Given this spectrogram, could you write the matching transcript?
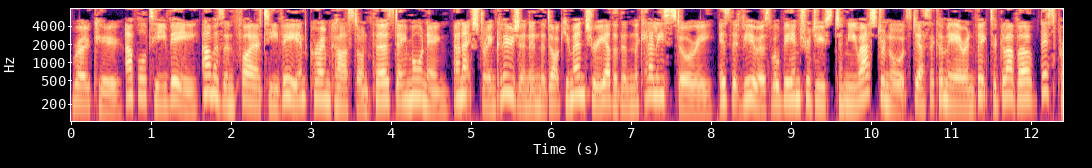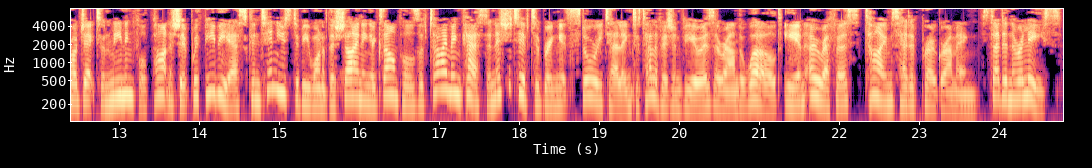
Roku, Apple TV, Amazon Fire TV and Chromecast on Thursday morning. An extra inclusion in the documentary other than the Kelly's story, is that viewers will be introduced to new astronauts Jessica Meir and Victor Glover. This project and meaningful partnership with PBS continues to be one of the shining examples of Time Inc.'s initiative to bring its storytelling to television viewers around the world. Ian Orefice, Times head of programming, said in the release.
